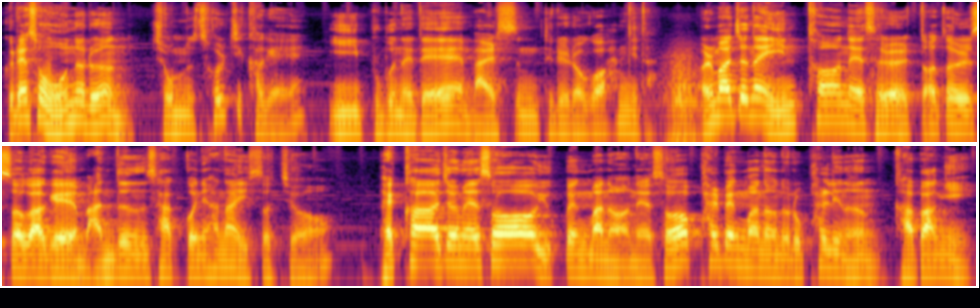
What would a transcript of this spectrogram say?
그래서 오늘은 좀 솔직하게 이 부분에 대해 말씀드리려고 합니다. 얼마 전에 인터넷을 떠들썩하게 만든 사건이 하나 있었죠. 백화점에서 600만 원에서 800만 원으로 팔리는 가방이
